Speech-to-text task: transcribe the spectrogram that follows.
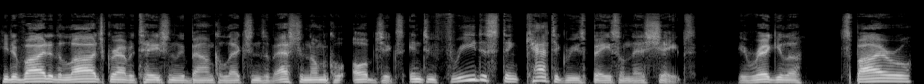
he divided the large gravitationally bound collections of astronomical objects into three distinct categories based on their shapes irregular, spiral,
